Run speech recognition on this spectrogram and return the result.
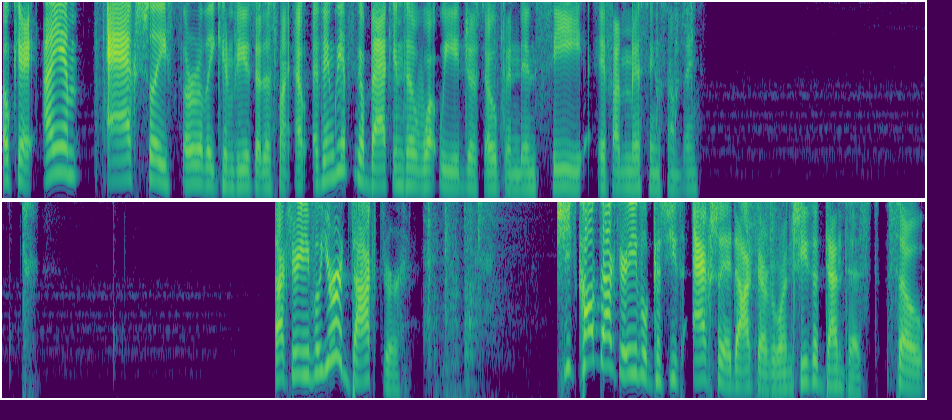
Okay, I am actually thoroughly confused at this point. I, I think we have to go back into what we just opened and see if I'm missing something. Dr. Evil, you're a doctor. She's called Dr. Evil because she's actually a doctor, everyone. She's a dentist. So,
